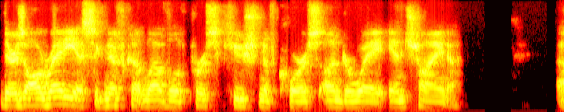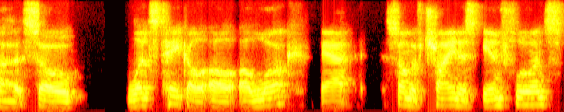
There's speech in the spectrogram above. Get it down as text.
There's already a significant level of persecution, of course, underway in China. Uh, so let's take a, a, a look at some of China's influence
